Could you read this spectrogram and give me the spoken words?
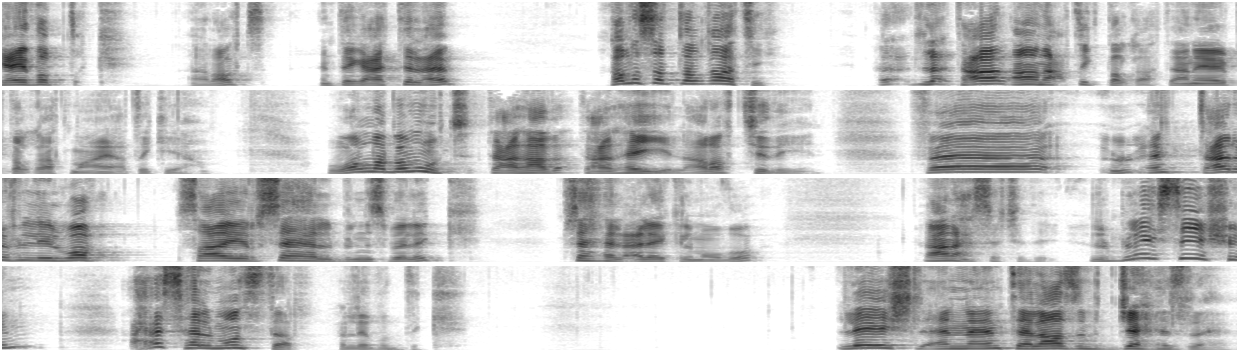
قاعد يضبطك. عرفت؟ انت قاعد تلعب. خلصت طلقاتي لا تعال أنا أعطيك طلقات. أنا جايب طلقات معي أعطيك إياهم. والله بموت. تعال هذا تعال heal عرفت؟ كذي. ف أنت تعرف اللي الوضع صاير سهل بالنسبة لك؟ سهل عليك الموضوع. أنا احسه كذي. ال PlayStation أحس هال monster اللي ضدك. ليش؟ لأن أنت لازم تجهز لها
